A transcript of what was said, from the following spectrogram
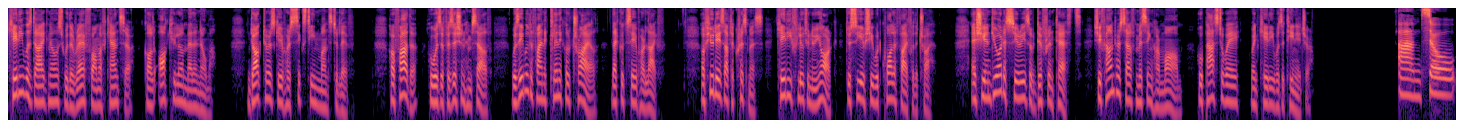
Katie was diagnosed with a rare form of cancer called ocular melanoma. Doctors gave her 16 months to live. Her father, who was a physician himself, was able to find a clinical trial that could save her life. A few days after Christmas, Katie flew to New York to see if she would qualify for the trial. As she endured a series of different tests, she found herself missing her mom, who passed away when Katie was a teenager. Um, so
